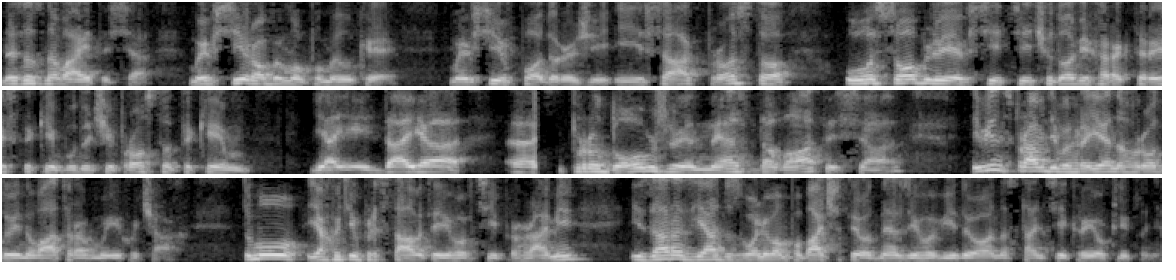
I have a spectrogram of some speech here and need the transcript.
Не зазнавайтеся. Ми всі робимо помилки. Ми всі в подорожі. І Ісаак просто уособлює всі ці чудові характеристики, будучи просто таким. Я їй дає е, продовжує не здаватися, і він справді виграє нагороду інноватора в моїх очах. Тому я хотів представити його в цій програмі, і зараз я дозволю вам побачити одне з його відео на станції криокріплення.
